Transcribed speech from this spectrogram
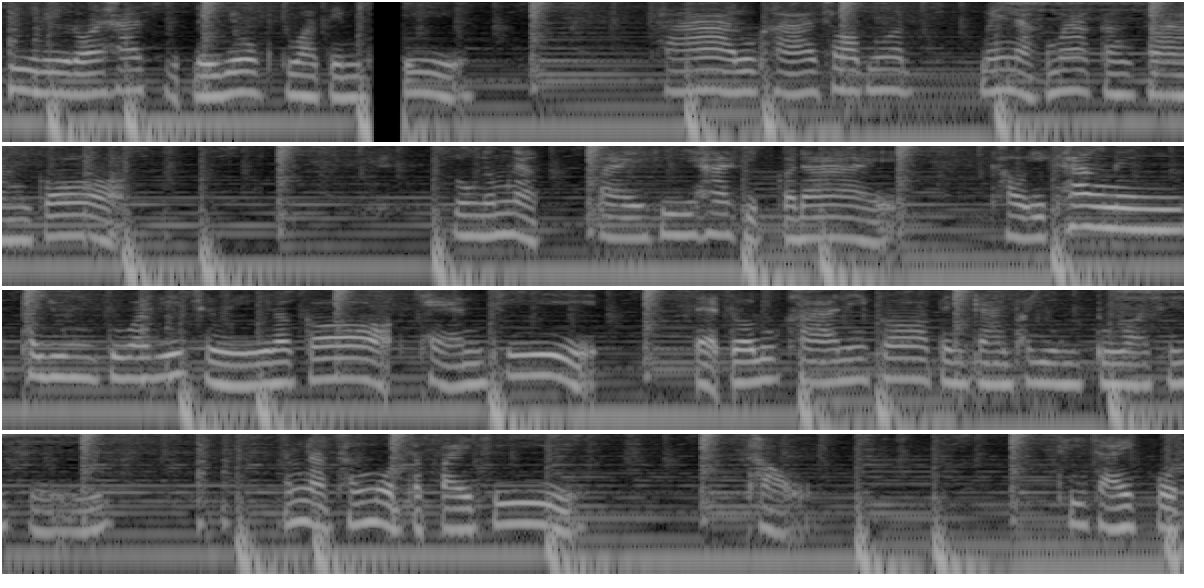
ที่เลยร้อยห้าสิบเลยโยกตัวเต็มที่ ถ้าลูกค้าชอบนวดไม่หนักมากกลางๆ ก็ ลงน้ำหนักไปที่ 50 ก็ได้ เข่าอีกข้างหนึ่งพยุงตัวเฉยๆแล้วก็แขนที่แต่ตัวลูกค้านี่ก็เป็นการพยุงตัวเฉยๆ น้ำหนักทั้งหมดจะไปที่เข่า ที่ใช้กด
